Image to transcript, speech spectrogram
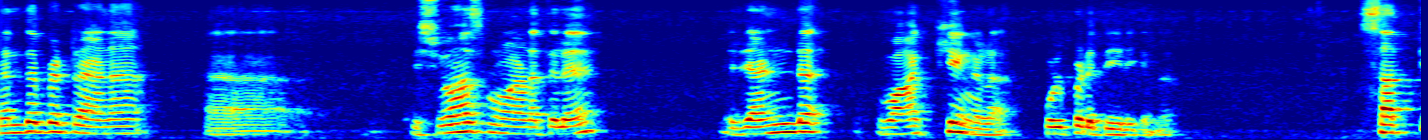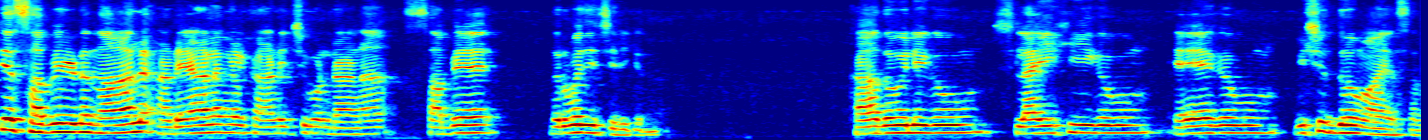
ബന്ധപ്പെട്ടാണ് വിശ്വാസ പ്രമാണത്തിലെ രണ്ട് വാക്യങ്ങൾ ഉൾപ്പെടുത്തിയിരിക്കുന്നത്. സത്യസഭയുടെ നാല് അടയാളങ്ങൾ കാണിച്ചുകൊണ്ടാണ് സഭയെ നിർവചിച്ചിരിക്കുന്നത് കാതോലികവും ശ്ലൈഹികവും ഏകവും വിശുദ്ധവുമായ സഭ.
